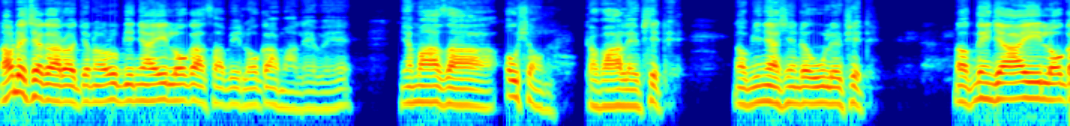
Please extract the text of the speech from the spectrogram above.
နောက်တစ်ချက်ကတော့ကျွန်တော်တို့ပညာရေးလောကစာပေလောကမှာလည်းပဲမြန်မာစာအုပ်ဆောင်တစ်ပါးလည်းဖြစ်တယ်။နောက်ပညာရှင်တစ်ဦးလည်းဖြစ်တယ်။နောက်သင်ကြားရေးလောက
